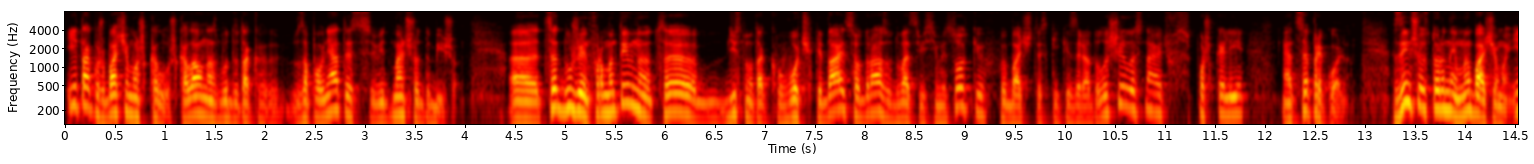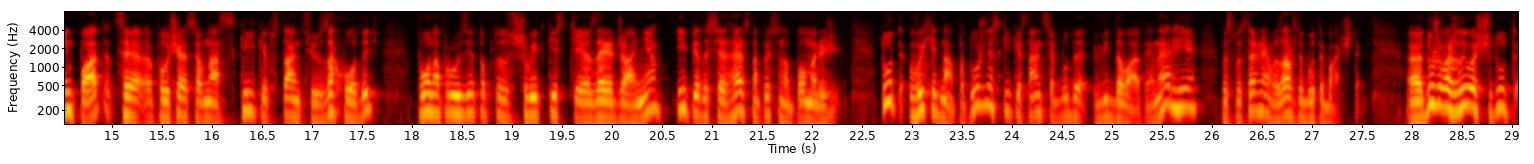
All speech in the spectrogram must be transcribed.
і також бачимо шкалу. Шкала у нас буде так заповнятись від меншого до більшого. Е, Це дуже інформативно, це дійсно так в очі кидається одразу 28%. Ви бачите, скільки заряду лишилось навіть по шкалі. Е, Це прикольно. З іншої сторони, ми бачимо інпад, це виходить в нас скільки в станцію заходить по напрузі, тобто швидкість е, заряджання, і 50 Гц написано по мережі. Тут вихідна потужність, скільки станція буде віддавати енергії, безпосередньо ви завжди будете бачити. Е, Дуже важливо, що тут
